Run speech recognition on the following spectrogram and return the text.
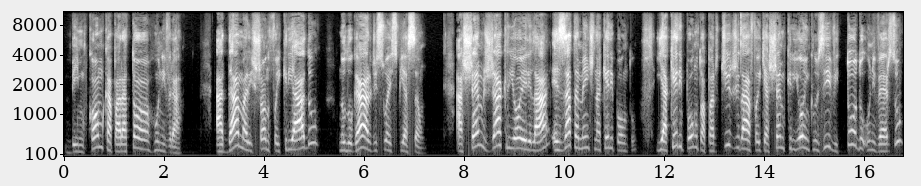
bimkom kaparato hunivra. Adam Arishon foi criado no lugar de sua expiação. Hashem já criou ele lá, exatamente naquele ponto. E aquele ponto, a partir de lá, foi que Hashem criou, inclusive, todo o universo,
